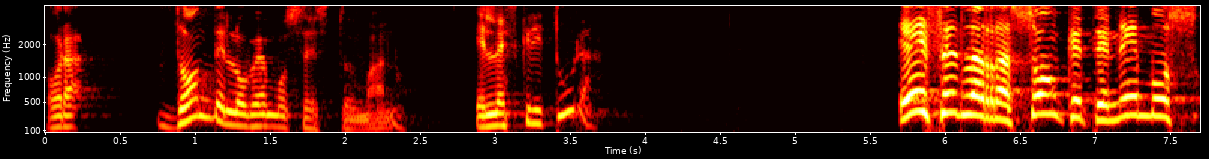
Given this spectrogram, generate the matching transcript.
Ahora, ¿dónde lo vemos esto, hermano? En la escritura. Esa es la razón que tenemos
